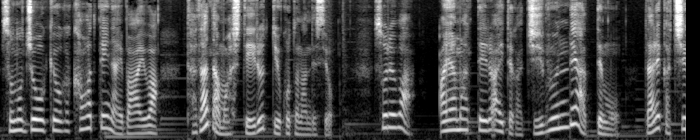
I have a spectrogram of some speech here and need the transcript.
その状況が変わっていない場合は、ただ騙しているっていうことなんですよ。それは、謝っている相手が自分であっても、誰か違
